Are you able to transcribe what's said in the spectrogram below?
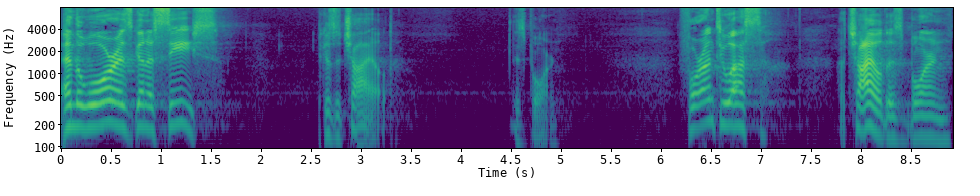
And the war is going to cease because a child is born. For unto us a child is born,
